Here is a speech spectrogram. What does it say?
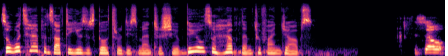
So, what happens after users go through this mentorship? Do you also help them to find jobs? So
